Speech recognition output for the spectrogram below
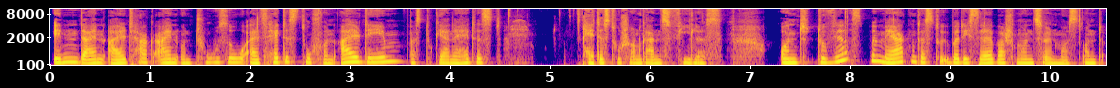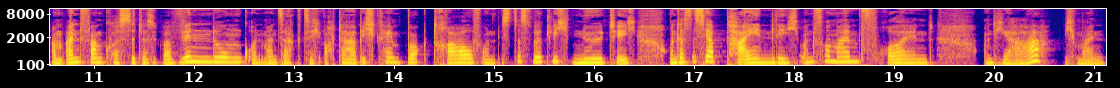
in deinen Alltag ein und tu so, als hättest du von all dem, was du gerne hättest, hättest du schon ganz vieles. Und du wirst bemerken, dass du über dich selber schmunzeln musst. Und am Anfang kostet das Überwindung und man sagt sich, ach, da habe ich keinen Bock drauf und ist das wirklich nötig? Und das ist ja peinlich und von meinem Freund. Und ja, ich meine,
